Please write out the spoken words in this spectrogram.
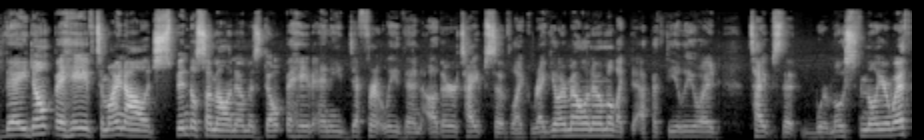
they don't behave, to my knowledge, spindle cell melanomas don't behave any differently than other types of like regular melanoma, like the epithelioid types that we're most familiar with,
